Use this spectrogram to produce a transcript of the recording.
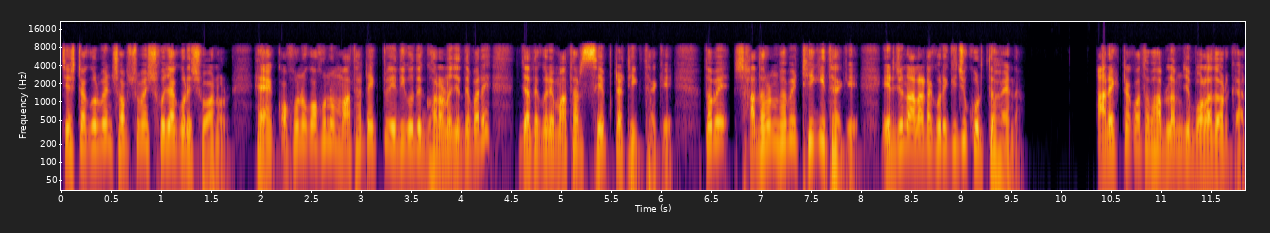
চেষ্টা করবেন সবসময় সোজা করে শোয়ানোর। হ্যাঁ কখনো কখনো মাথাটা একটু এদিক ওদিক ঘোরানো যেতে পারে, যাতে করে মাথার শেপটা ঠিক থাকে। তবে সাধারণভাবে ঠিকই থাকে। এর জন্য আলাদা করে কিছু করতে হয় না। আরেকটা কথা ভাবলাম যে বলা দরকার।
